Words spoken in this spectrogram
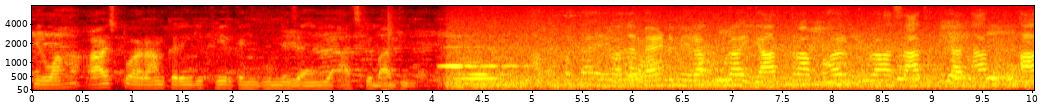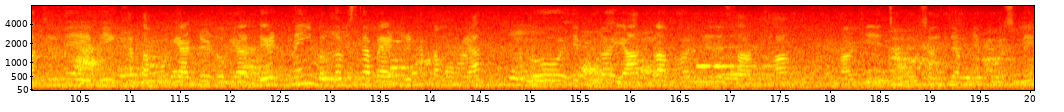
फिर वहाँ आज तो आराम करेंगे, फिर कहीं घूमने जाएँगे, आज के बाद ही। पता है वाला बैंड मेरा पूरा यात्रा भर पूरा साथ दिया था। आखिर में ये भी ख़त्म हो गया डेट हो गया। डेट नहीं मतलब इसका बैटरी ख़त्म हो गया। तो ये पूरा यात्रा भर मेरे साथ था। बाकी चलो चलते अपने कोच में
